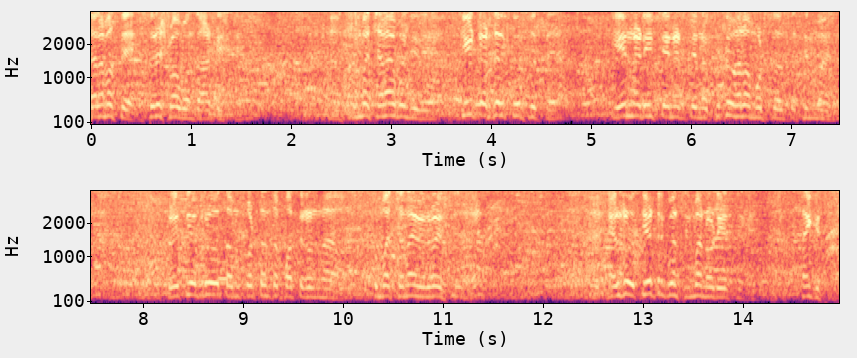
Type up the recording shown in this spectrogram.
sir, ನಮಸ್ತೆ. ಸುರೇಶ್ ಬಾಬು ಅಂತ ಆರ್ಟಿಸ್ಟ್ ತುಂಬ ಚೆನ್ನಾಗಿ ಬಂದಿದೆ. ಸೀಟ್ ಅರ್ಜಲ್ಲಿ ಕೂರಿಸುತ್ತೆ. ಏನು ನಡೆಯುತ್ತೆ, ಏನು ನಡೀತೆ ಅನ್ನೋ ಕುತೂಹಲ ಮೂಡಿಸುವಂಥ ಸಿನಿಮಾ ಇದು ಪ್ರತಿಯೊಬ್ಬರು ತಮ್ಮ ಕೊಟ್ಟಂಥ ಪಾತ್ರಗಳನ್ನ ತುಂಬ ಚೆನ್ನಾಗಿ ನಿರ್ವಹಿಸಿದ್ದಾರೆ. ಎಲ್ಲರೂ ಥಿಯೇಟ್ರಿಗೆ ಬಂದು ಸಿನಿಮಾ ನೋಡಿ ಅಂತ ಥ್ಯಾಂಕ್ ಯು ಸರ್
